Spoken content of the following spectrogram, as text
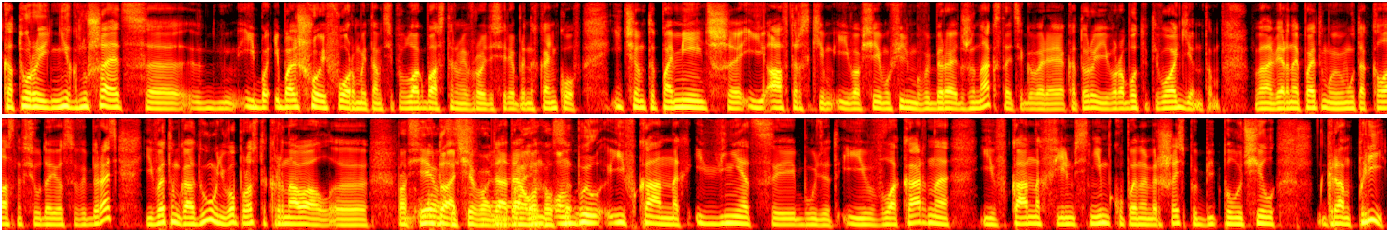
который не гнушается э, и, и большой формой, там, типа блокбастерами вроде «Серебряных коньков», и чем-то поменьше, и авторским, и вообще ему фильмы выбирает жена, кстати говоря, которая его работает его агентом. Наверное, поэтому ему так классно все удается выбирать. И в этом году у него просто карнавал э, По всем удач. Да, да, он, он был и в Каннах, и в Венеции будет, и в Лакарно, и в Каннах фильм с ним, купе номер 6, поби- получил гран-при.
